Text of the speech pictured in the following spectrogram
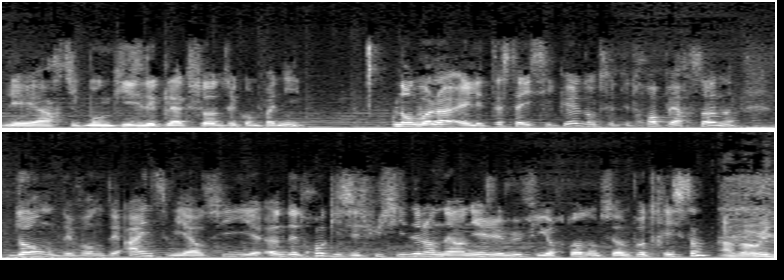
les Arctic Monkeys, les Klaxons et compagnie. Donc voilà, et les Test Icicle, donc c'était trois personnes, dont Devonte Heinz, mais il y a aussi un des trois qui s'est suicidé l'an dernier, j'ai vu, figure-toi, donc c'est un peu triste. Ah bah oui.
